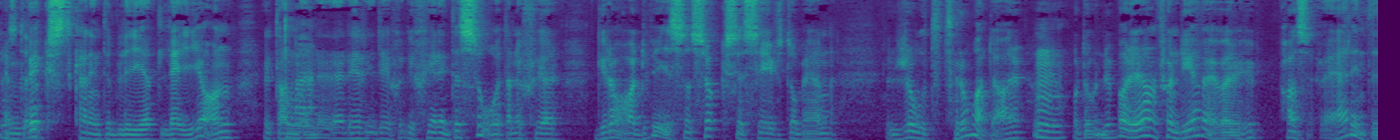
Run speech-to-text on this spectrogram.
En växt kan inte bli ett lejon. Utan det, det, det, sker inte så, utan det sker gradvis och successivt och med en rottrådar. Mm. Och då, nu börjar han fundera över hur pass, är inte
